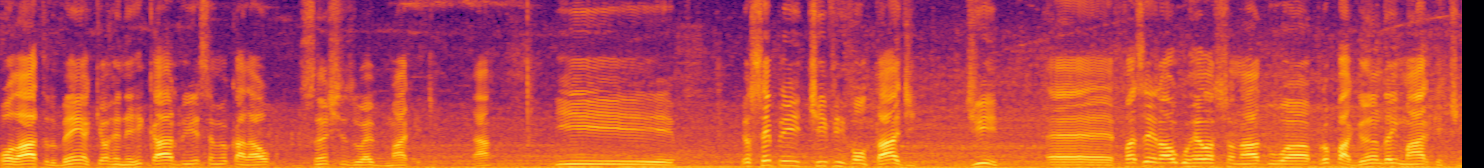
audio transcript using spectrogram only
Olá, tudo bem? Aqui é o René Ricardo e esse é o meu canal Sanches Web Marketing, tá? E eu sempre tive vontade de é, fazer algo relacionado a propaganda e marketing,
